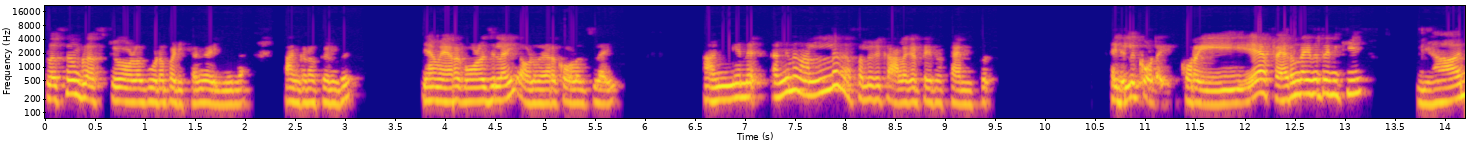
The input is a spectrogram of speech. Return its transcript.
പ്ലസ് വൺ പ്ലസ് ടു അവളെ കൂടെ പഠിക്കാൻ കഴിഞ്ഞില്ല. സങ്കടമൊക്കെ ഉണ്ട്. ഞാൻ വേറെ കോളേജിലായി അവൾ വേറെ കോളേജിലായി അങ്ങനെ അങ്ങനെ നല്ല രസമുള്ള ഒരു കാലഘട്ടമായിരുന്നു ടെൻത്ത് അതിൽ കുറെ കുറേ അഫയർ ഉണ്ടായിരുന്നിട്ട് എനിക്ക് ഞാൻ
